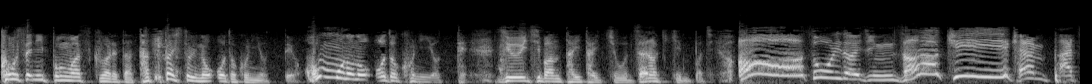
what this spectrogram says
こうして日本は救われたたった一人の男によって、本物の男によって、11番隊隊長、ザラキケンパチ。ああ、総理大臣、ザラキケンパチ。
